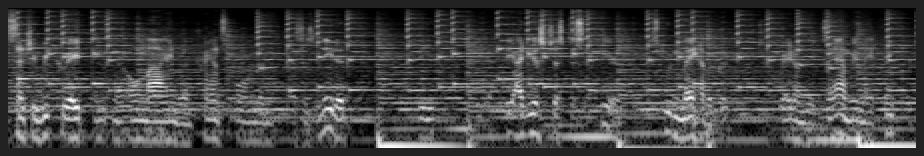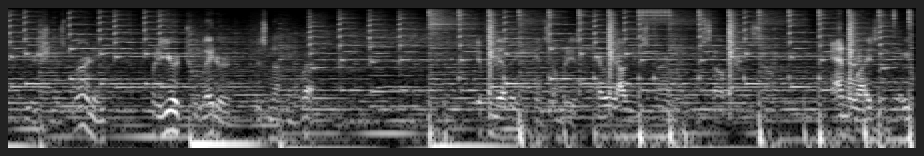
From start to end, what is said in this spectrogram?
essentially recreate in their own mind and transform them as is needed, the, the ideas just disappear. The student may have a good grade on the exam, we may think he or she is learning, but a year or two later, there's nothing left. If, on the other hand, somebody has carried out analyzed the data,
